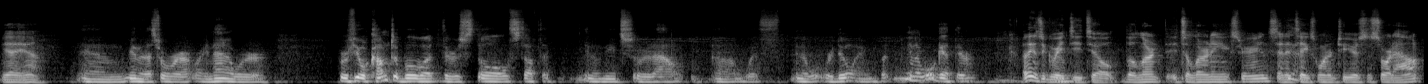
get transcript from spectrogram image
Yeah. Yeah. and you know that's where we're at right now. We're we feel comfortable, but there's still stuff that you know needs sorted out uh, with you know what we're doing. But you know we'll get there. I think it's a great detail. The learn it's a learning experience, and it Yeah. takes one or two years to sort out.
